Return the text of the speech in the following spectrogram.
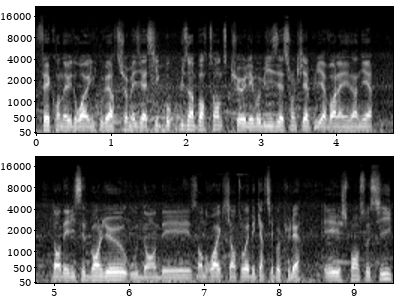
fait qu'on a eu droit à une couverture médiatique beaucoup plus importante que les mobilisations qu'il a pu y avoir l'année dernière dans des lycées de banlieue ou dans des endroits qui entouraient des quartiers populaires. Et je pense aussi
